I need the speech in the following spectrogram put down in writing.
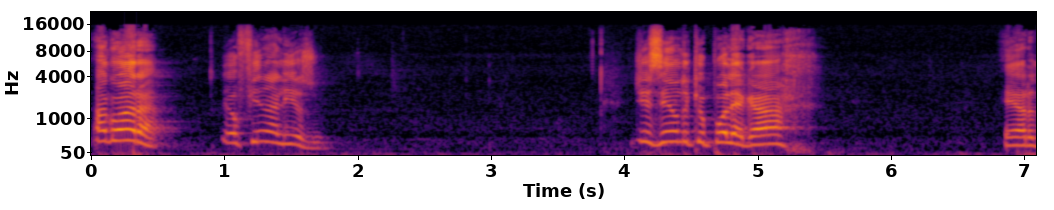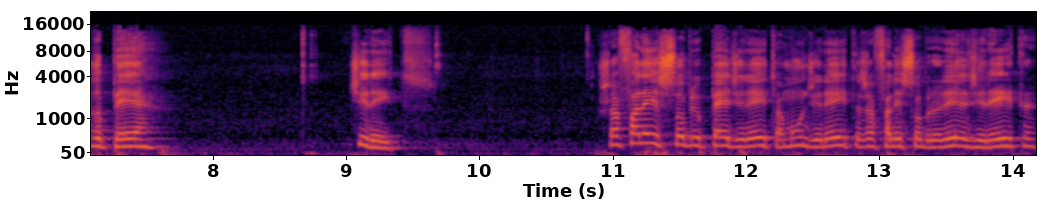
Agora, eu finalizo dizendo que o polegar era do pé direito. Já falei sobre o pé direito, a mão direita, já falei sobre a orelha direita.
